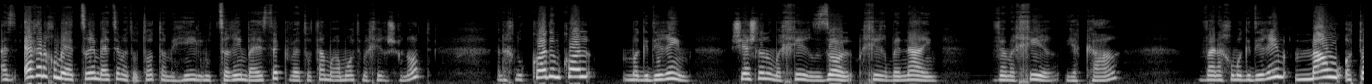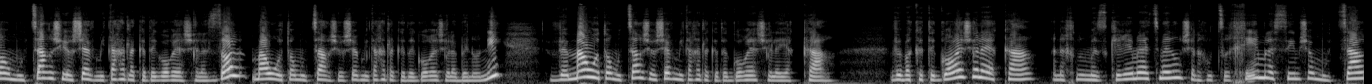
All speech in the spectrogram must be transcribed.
אז איך אנחנו מייצרים בעצם את אותו תמהיל מוצרים בעסק ואת אותן רמות מחיר שונות? אנחנו קודם כל מגדירים שיש לנו מחיר זול, מחיר ביניים ומחיר יקר, ואנחנו מגדירים מהו אותו מוצר שיושב מתחת לקטגוריה של הזול, מהו אותו מוצר שיושב מתחת לקטגוריה של הבינוני, ומהו אותו מוצר שיושב מתחת לקטגוריה של היקר. ובקטגוריה של היקר, אנחנו מזכירים לעצמנו שאנחנו צריכים לשים שם מוצר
